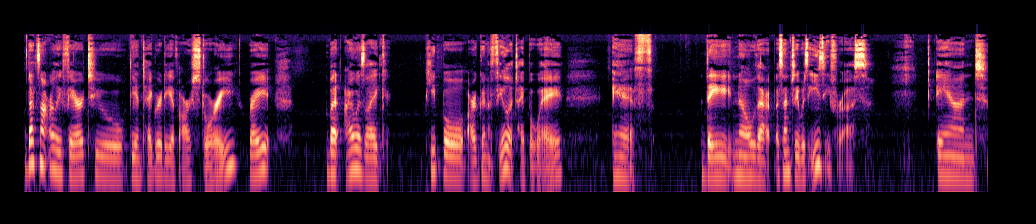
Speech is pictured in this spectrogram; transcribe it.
that's not really fair to the integrity of our story, right? But I was like, people are going to feel a type of way if they know that essentially was easy for us. And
